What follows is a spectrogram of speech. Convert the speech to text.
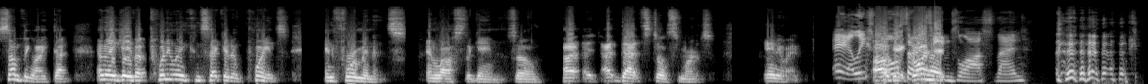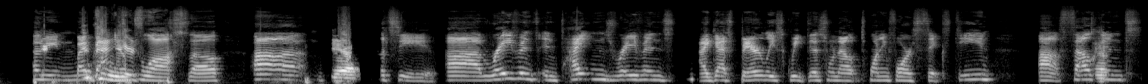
something like that, and they gave up 21 consecutive points in four minutes and lost the game. So I, I, that's still smarts. Anyway, Hey, at least Okay, both go our teams lost then. I mean, my Continue. Lost, though. Uh, Yeah. Let's see. Uh, Ravens and Titans. Ravens, I guess, barely squeaked this one out 24 16. Uh, Falcons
